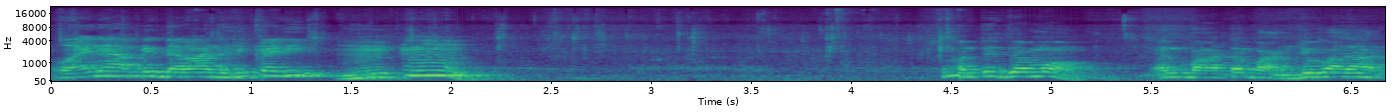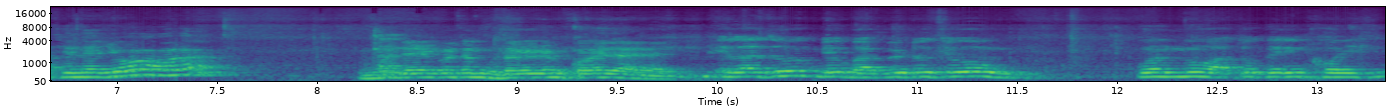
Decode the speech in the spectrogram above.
હોય ને આપણી દવા નહીં કરી. શાંતિ જમો. અને બાટા ભાંજો બાર હાથી લેજો હવે મને એક વખત મુસાફરી કોઈ જાય નહીં પેલા જો બે બાપેટો જેવો ફોનનું વાતો કરીને ખોઈ છે.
